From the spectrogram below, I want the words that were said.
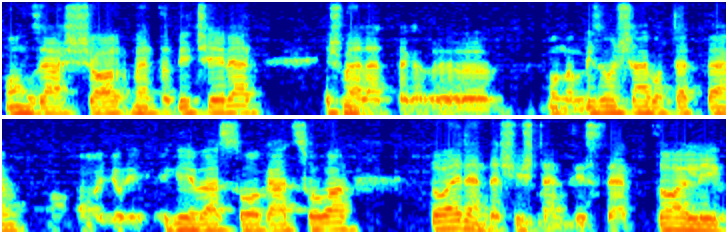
hangzással ment a dicséret, és mellette mondom, bizonyságot tettem, a Gyuri igével szolgált, szóval, szóval egy rendes Isten tisztelt zajlik,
